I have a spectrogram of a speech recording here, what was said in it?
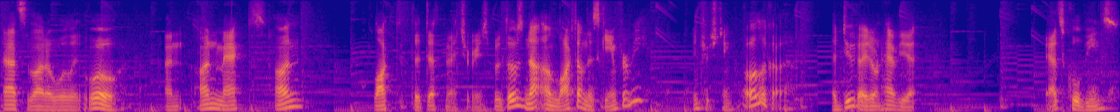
That's a lot of woolly. Whoa. An unmaxed. Unlocked the deathmatch arenas. But those not unlocked on this game for me? Interesting. Oh, look. A, a dude I don't have yet. That's cool beans.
